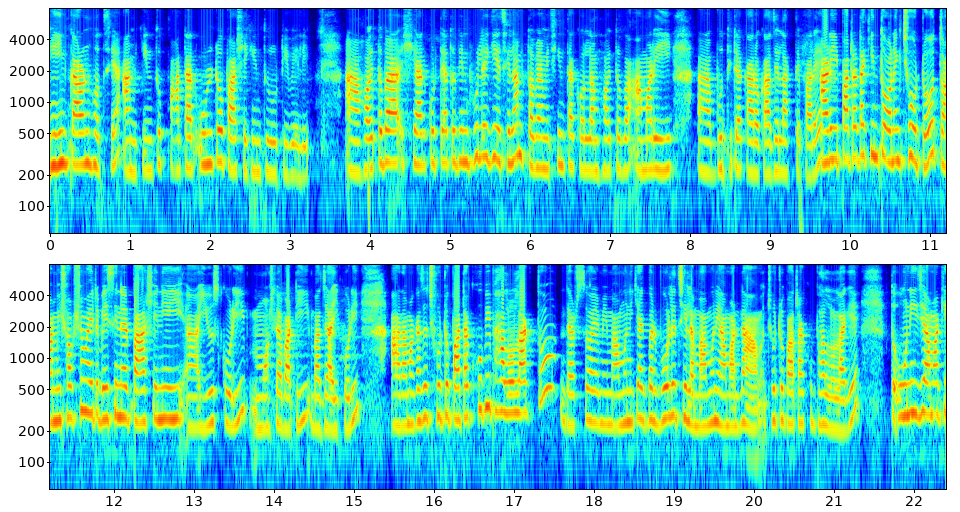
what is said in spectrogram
মেইন কারণ হচ্ছে আমি কিন্তু পাটার উল্টো পাশে কিন্তু রুটি বেলি। হয়তোবা শেয়ার করতে এতদিন ভুলে গিয়েছিলাম, তবে আমি চিন্তা করলাম হয়তোবা আমার এই বুদ্ধিটা কারও কাজে লাগতে পারে। আর এই পাটাটা কিন্তু অনেক ছোট, তো আমি সবসময় এটা বেসিনের পাশে নিয়েই ইউজ করি, মশলা বাটি বা যাই করি। আর আমার কাছে ছোট পাটা খুবই ভালো লাগতো দ্যাটস ওয়াই আমি মামুনিকে একবার বলেছিলাম, মামুনি, আমার না, ছোট পাটা খুব ভালো লাগে। তো উনি যে আমাকে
